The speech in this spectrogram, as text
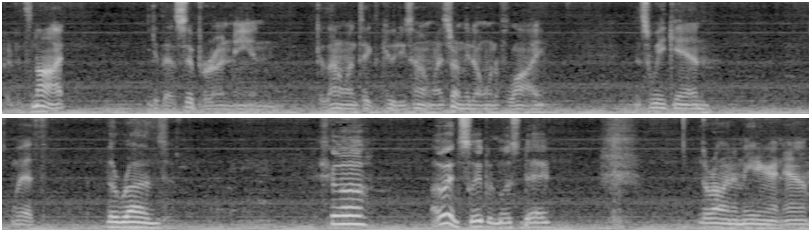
But if it's not, get that Cipro in me, and because I don't want to take the cooties home. I certainly don't want to fly this weekend with the runs. So I've been sleeping most of the day. They're all in a meeting right now.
